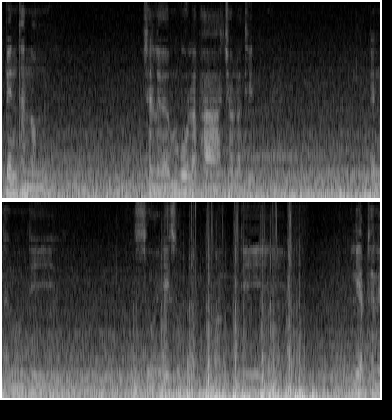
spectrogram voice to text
่เป็นถนน เฉลิมบูรพาชลทิศ เป็นถนนที่สวยที่สุดถนนที่เรียบทะเล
